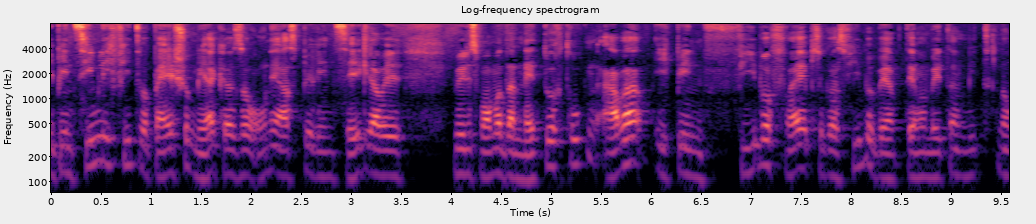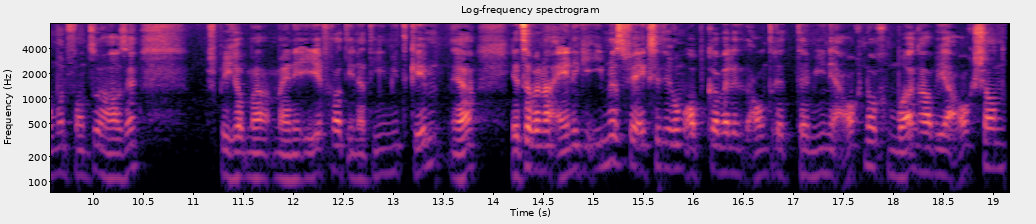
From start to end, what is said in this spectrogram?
Ich bin ziemlich fit, wobei ich schon merke, also ohne Aspirin C, glaube ich, würde ich es momentan nicht durchdrucken, aber ich bin fieberfrei, habe sogar das Fieberthermometer mitgenommen von zu Hause Sprich, hat mir meine Ehefrau, die Nadine, mitgegeben. Ja. Jetzt habe ich noch einige E-Mails für Exit Room abgearbeitet, andere Termine auch noch. Morgen habe ich ja auch schon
